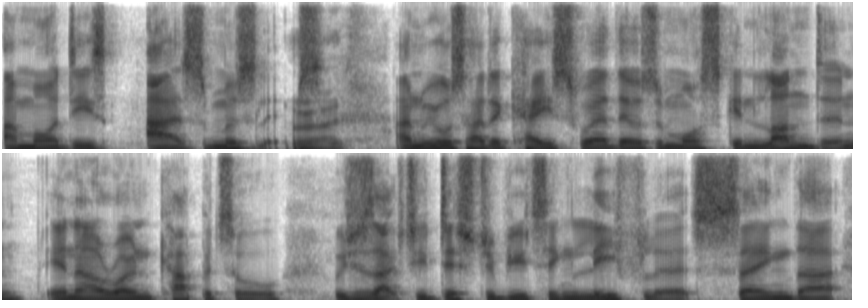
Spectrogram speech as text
Ahmadis as Muslims. Right. And we also had a case where there was a mosque in London, in our own capital, which is actually distributing leaflets saying that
